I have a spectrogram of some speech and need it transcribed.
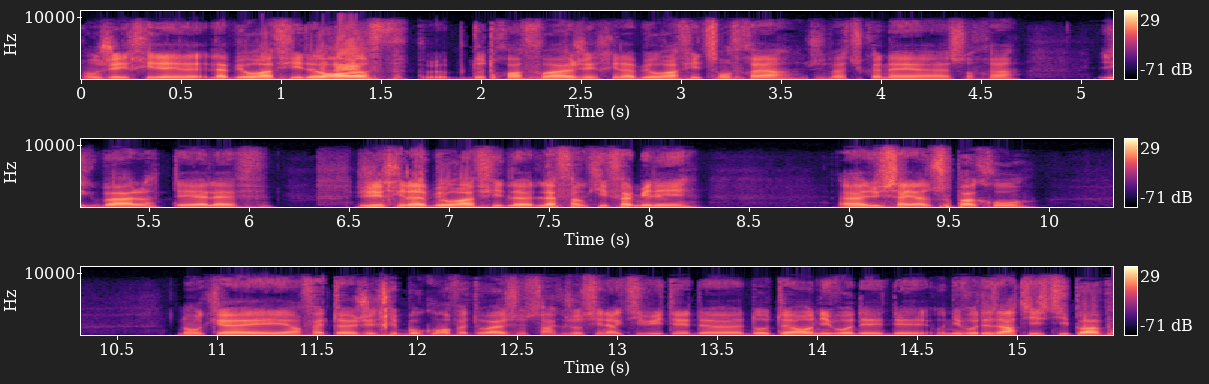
Donc j'ai écrit la biographie de Roth deux trois fois, j'ai écrit la biographie de son frère, je sais pas si tu connais son frère, Iqbal, TLF. J'ai écrit la biographie de, la Funky Family, euh, du Sayan Supakru. Donc euh, en fait euh, j'écris beaucoup en fait ouais j'ai aussi une activité d'auteur au niveau des, des, au niveau des artistes hip hop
